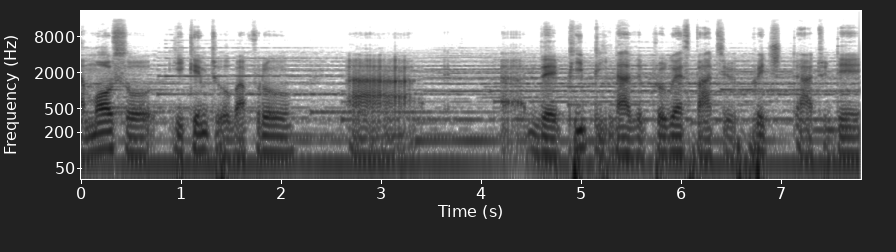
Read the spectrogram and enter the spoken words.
And more so, he came to overthrow uh, uh the PP, that's the Progress Party, which uh, today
